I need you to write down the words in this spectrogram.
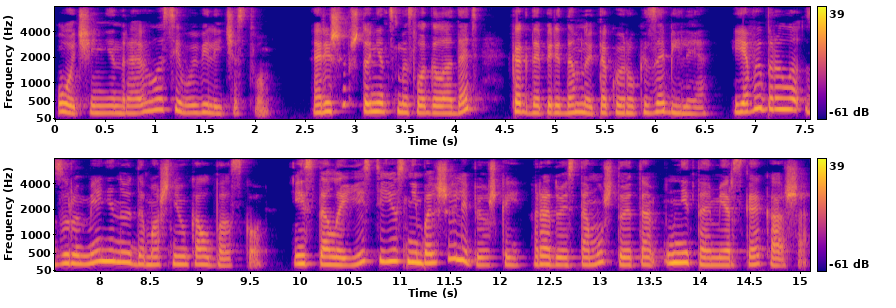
очень не нравилось его величеству. Решив, что нет смысла голодать, когда передо мной такой рок изобилия, я выбрала зарумяненную домашнюю колбаску и стала есть ее с небольшой лепешкой, радуясь тому, что это не та мерзкая каша.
